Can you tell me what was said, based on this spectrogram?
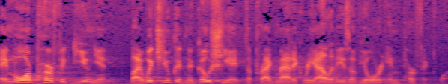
a more perfect union by which you could negotiate the pragmatic realities of your imperfect one.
